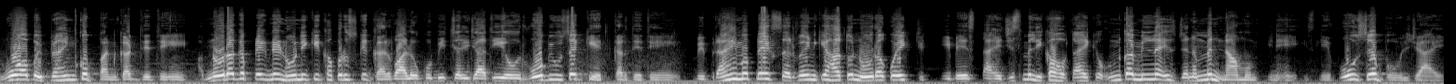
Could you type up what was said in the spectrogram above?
वो अब इब्राहिम को बंद कर देते हैं। अब नोरा के प्रेग्नेंट होने की खबर उसके घर वालों को भी चली जाती है और वो भी उसे कैद कर देते हैं। इब्राहिम अपने एक सर्वेंट के हाथों नोरा को एक चिट्ठी भेजता है, जिसमें लिखा होता है की उनका मिलना इस जन्म में नामुमकिन है, इसलिए वो उसे भूल जाए।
